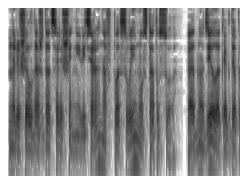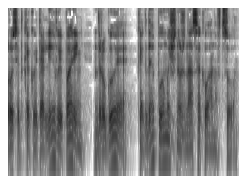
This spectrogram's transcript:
но решил дождаться решения ветеранов по своему статусу. Одно дело, когда просит какой-то левый парень, другое, когда помощь нужна соклановцу.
